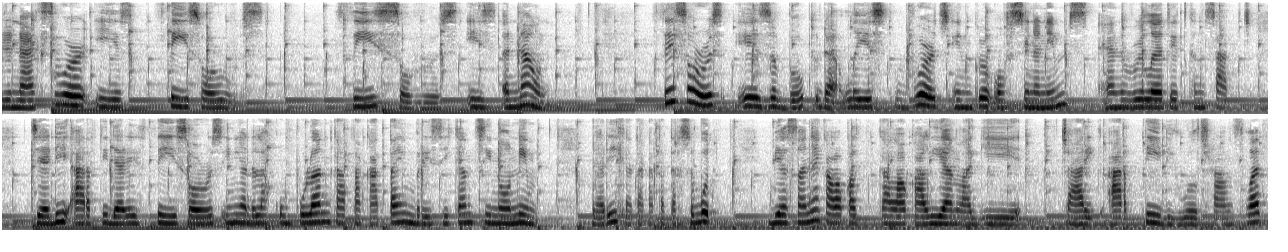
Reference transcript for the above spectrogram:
the next word is thesaurus. Thesaurus is a noun. Thesaurus is a book that lists words in group of synonyms and related concepts. Jadi arti dari thesaurus ini adalah kumpulan kata-kata yang berisikan sinonim dari kata-kata tersebut. Biasanya kalau kalau kalian lagi cari arti di Google Translate,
